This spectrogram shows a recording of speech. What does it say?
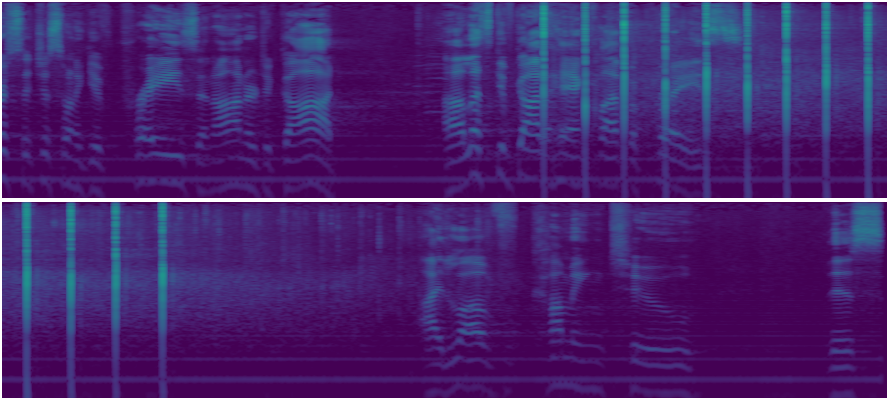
First, I just want to give praise and honor to God. Uh, let's give God a hand clap of praise. I love coming to this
